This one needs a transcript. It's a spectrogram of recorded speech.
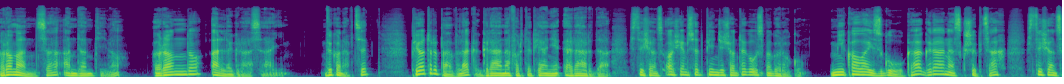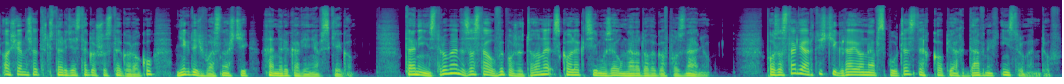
Romanza Andantino, Rondo Allegro Assai. Wykonawcy Piotr Pawlak gra na fortepianie Erarda z 1858 roku. Mikołaj Zgółka gra na skrzypcach z 1846 roku, niegdyś własności Henryka Wieniawskiego. Ten instrument został wypożyczony z kolekcji Muzeum Narodowego w Poznaniu. Pozostali artyści grają na współczesnych kopiach dawnych instrumentów.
